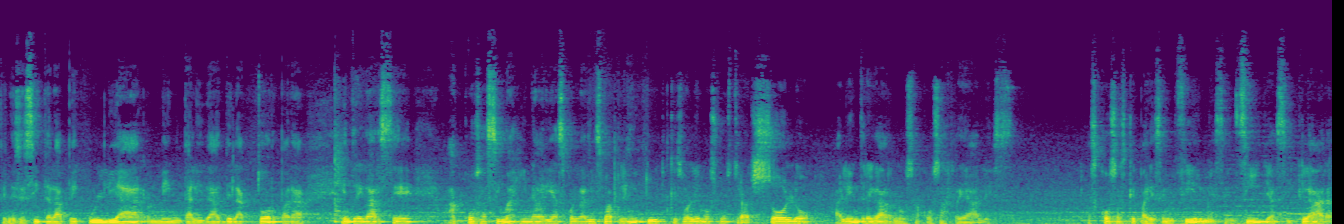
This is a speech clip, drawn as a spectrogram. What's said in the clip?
Se necesita la peculiar mentalidad del actor para entregarse a cosas imaginarias con la misma plenitud que solemos mostrar solo al entregarnos a cosas reales. Las cosas que parecen firmes, sencillas y claras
